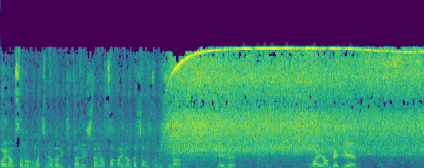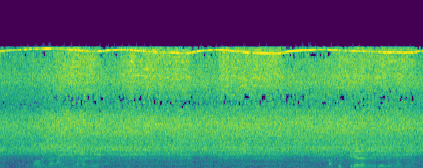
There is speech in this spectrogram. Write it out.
Bayram sana bu makineden iki tane üç tane alsak aynı anda çalıştırırsın ha. Değil mi? Bayram Bedriye. Bak hiç süre vermedi gördün mü makine?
